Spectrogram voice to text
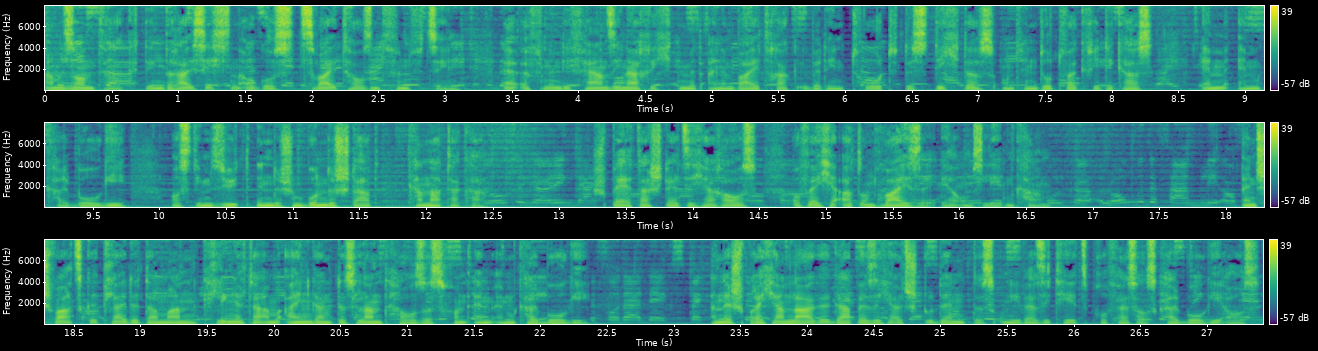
Am Sonntag, den 30. August 2015, eröffnen die Fernsehnachrichten mit einem Beitrag über den Tod des Dichters und Hindutva-Kritikers M. M. Kalburgi aus dem südindischen Bundesstaat Karnataka. Später stellt sich heraus, auf welche Art und Weise er ums Leben kam. Ein schwarz gekleideter Mann klingelte am Eingang des Landhauses von MM Kalburgi. An der Sprechanlage gab er sich als Student des Universitätsprofessors Kalburgi aus.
